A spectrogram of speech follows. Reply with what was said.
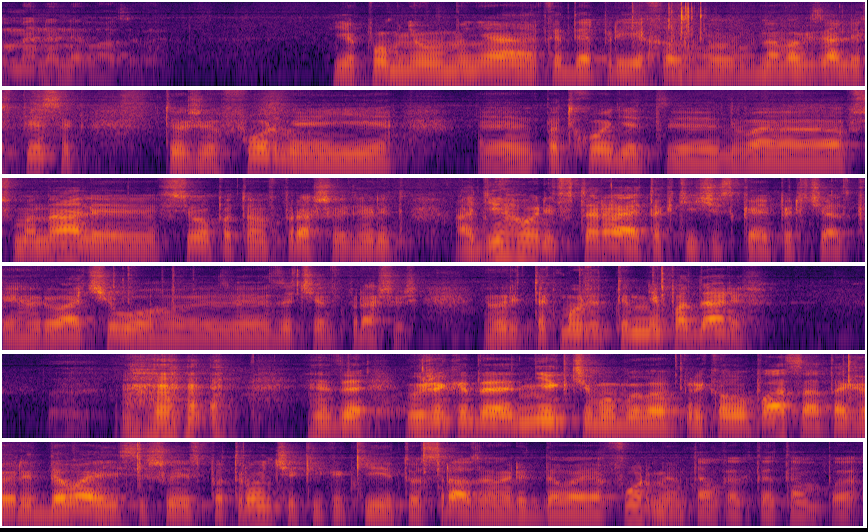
у мене не лазили. Я помню, у меня, когда я приехал в- на вокзале в Песок, в той же форме, и э, подходит, э, два обшмонали, все, потом спрашивает, говорит, а где, говорит, вторая тактическая перчатка? Я говорю, а чего, Э, зачем спрашиваешь? Говорит, так может ты мне подаришь? Это уже когда не к чему было приколупаться, а так говорит, давай, если что, есть патрончики какие, то сразу, говорит, давай оформим там как-то там по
